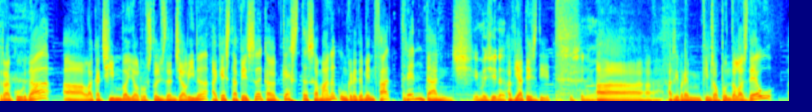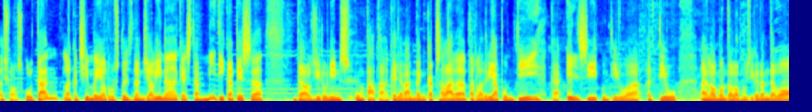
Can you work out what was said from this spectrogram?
recordar a la Catximba i els rostolls d'Angelina aquesta peça que aquesta setmana concretament fa 30 anys. Imagina't. Aviat és dit. Sí, senyor. Uh, arribarem fins al punt de les 10 això, escoltant la Catximba i els rostolls d'Angelina, aquesta mítica peça dels gironins Un Papa, aquella banda encapçalada per l'Adrià Puntí, que ell sí continua actiu en el món de la música. Tant de bo,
